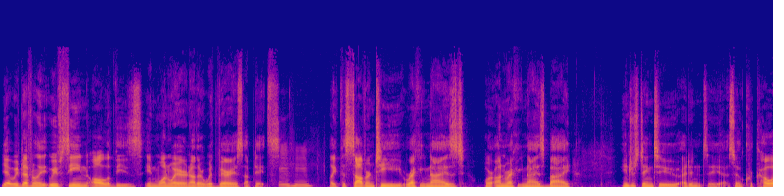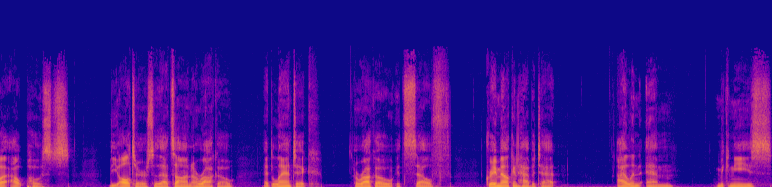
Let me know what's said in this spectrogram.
Yeah, we've definitely we've seen all of these in one way or another with various updates, mm-hmm. like the sovereignty recognized or unrecognized by. Interesting to I didn't say so. Krakoa outposts, the altar, so that's on Arakko, Atlantic, Arakko itself, Grey Malkin habitat, Island M, McNeese,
